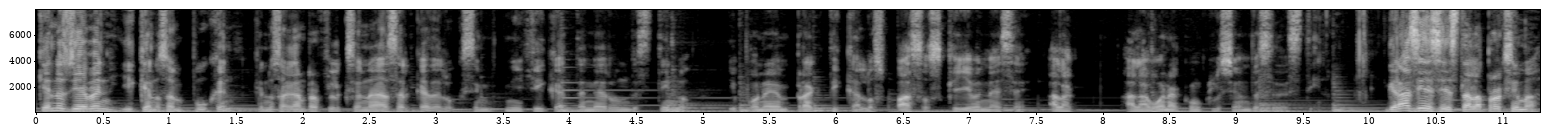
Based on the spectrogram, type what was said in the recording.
que nos lleven y que nos empujen, que nos hagan reflexionar acerca de lo que significa tener un destino y poner en práctica los pasos que lleven a, ese, a, la, a la buena conclusión de ese destino. Gracias y hasta la próxima.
